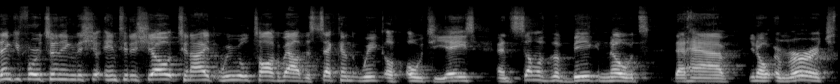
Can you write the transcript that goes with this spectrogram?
Thank you for tuning the into the show. Tonight, we will talk about the second week of OTAs and some of the big notes that have you know emerged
